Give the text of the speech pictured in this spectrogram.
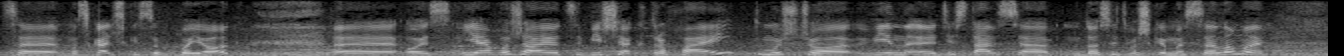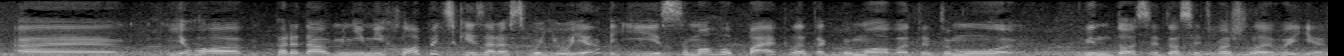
Це москальський сухпайок. Е, ось я вважаю це більше як трофей, тому що він е, дістався досить важкими силами. Е, його передав мені мій хлопець, який зараз воює, і з самого пекла, так би мовити, тому він досить досить важливий є.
